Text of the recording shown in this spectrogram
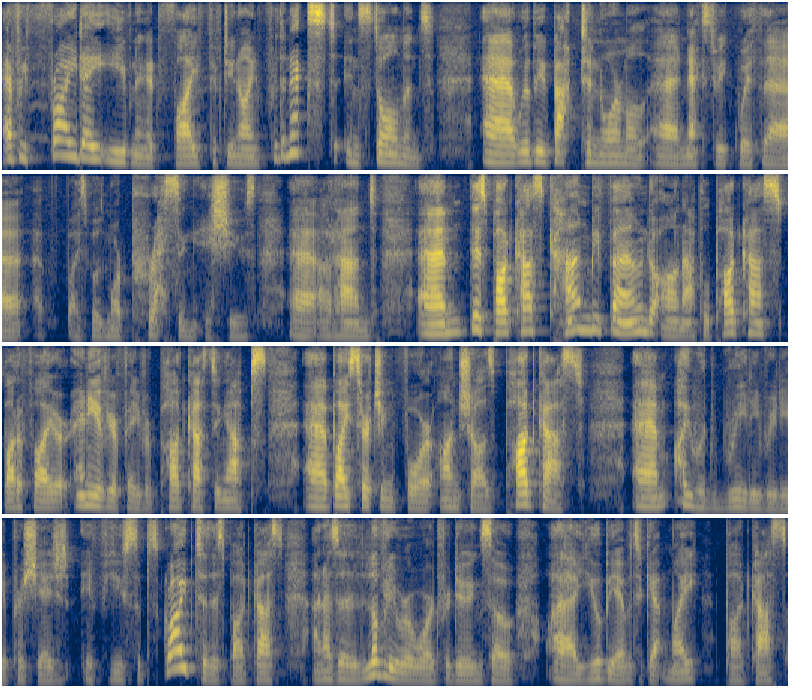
every Friday evening at five fifty nine for the next instalment. Uh, we'll be back to normal uh, next week with, uh, I suppose, more pressing issues uh, at hand. Um, this podcast can be found on Apple Podcasts, Spotify, or any of your favorite podcasting apps uh, by searching for Anseo's podcast. Um, I would really, really appreciate it if you subscribe to this podcast, and as a lovely reward for doing so, you'll be able to get my podcasts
